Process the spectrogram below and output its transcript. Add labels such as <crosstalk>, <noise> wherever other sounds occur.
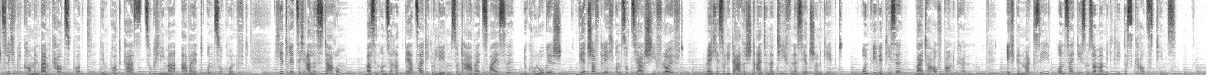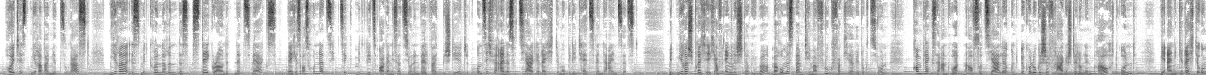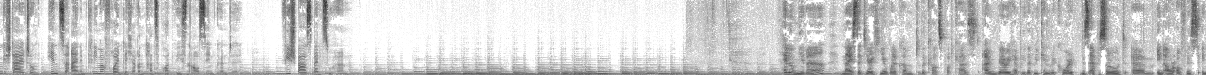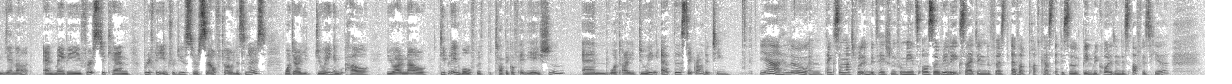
Herzlich willkommen beim Couchspot, dem Podcast zu Klima, Arbeit und Zukunft. Hier dreht sich alles darum, was in unserer derzeitigen Lebens- und Arbeitsweise ökologisch, wirtschaftlich und sozial schiefläuft, welche solidarischen Alternativen es jetzt schon gibt und wie wir diese weiter aufbauen können. Ich bin Maxi und seit diesem Sommer Mitglied des Couch-Teams. Heute ist Mira bei mir zu Gast. Mira ist Mitgründerin des Stay Grounded Netzwerks, welches aus 170 Mitgliedsorganisationen weltweit besteht und sich für eine sozial gerechte Mobilitätswende einsetzt. Mit Mira spreche ich auf Englisch darüber, warum es beim Thema Flugverkehrreduktion komplexe Antworten auf soziale und ökologische Fragestellungen braucht und wie eine gerechte Umgestaltung hin zu einem klimafreundlicheren Transportwesen aussehen könnte. Viel Spaß beim Zuhören. Hello, Mira. Nice that you're here. Welcome to the KAUZ podcast. I'm very happy that we can record this episode um, in our office in Vienna. And maybe first you can briefly introduce yourself to our listeners. What are you doing and how you are now deeply involved with the topic of aviation and what are you doing at the Stay Grounded team? Yeah, hello, and thanks so much for the invitation. For me, it's also really exciting the first ever podcast episode being recorded in this office here.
